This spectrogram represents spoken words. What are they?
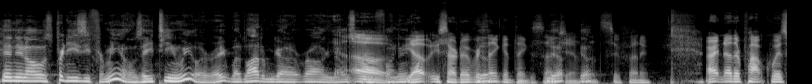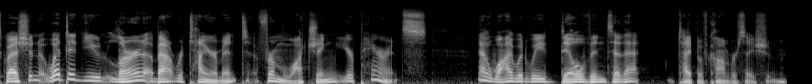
and you know, it was pretty easy for me. It was 18 wheeler, right? But a lot of them got it wrong. That was pretty oh, funny. Yep, you start overthinking yep. things, don't yep, you? Yep. That's too funny. All right, another pop quiz question. What did you learn about retirement from watching your parents? Now, why would we delve into that type of conversation?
